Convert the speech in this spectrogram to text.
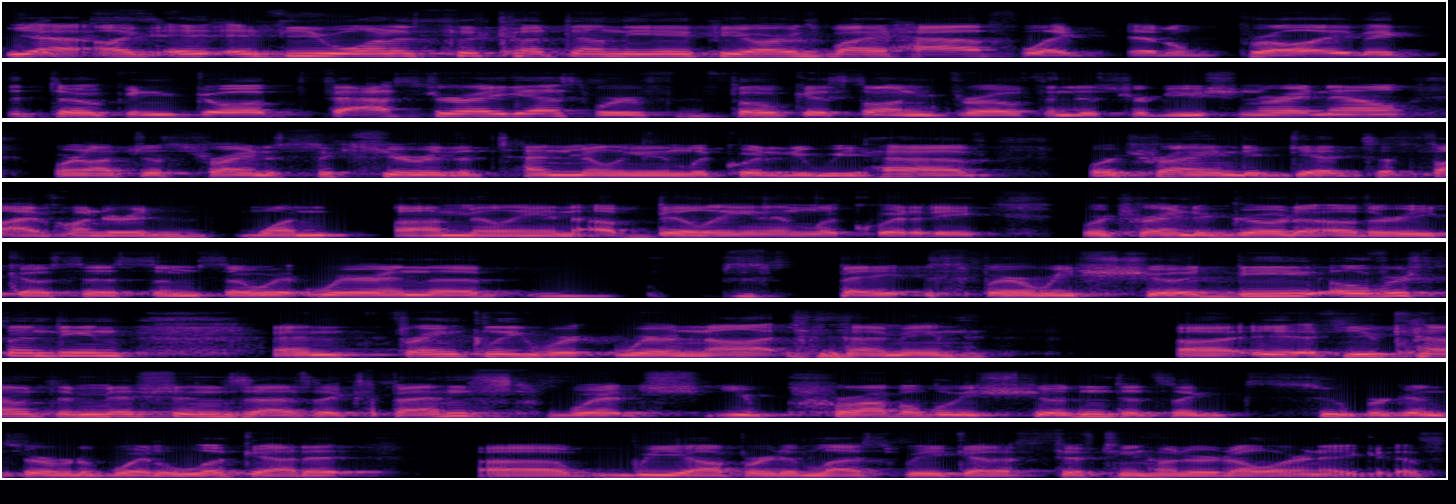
yeah, like if you want us to cut down the APRs by half, like it'll probably make the token go up faster. I guess we're focused on growth and distribution right now. We're not just trying to secure the 10 million liquidity we have. We're trying to get to 500, 1 a million, a billion in liquidity. We're trying to grow to other ecosystems. So we're in the space where we should be overspending, and frankly, we're we're not. I mean uh, if you count emissions as expense, which you probably shouldn't, it's a super conservative way to look at it. Uh, we operated last week at a fifteen hundred dollar negative.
